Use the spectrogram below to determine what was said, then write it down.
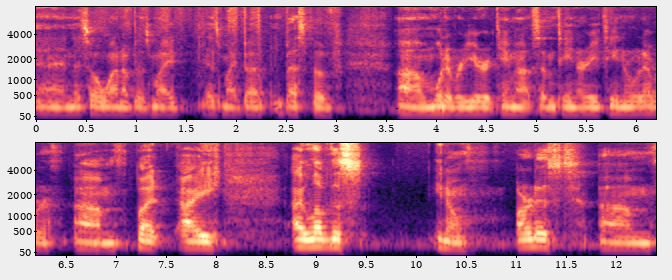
and so it wound up as my as my be- best of um, whatever year it came out, seventeen or eighteen or whatever. Um, but I I love this, you know, artist, um,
